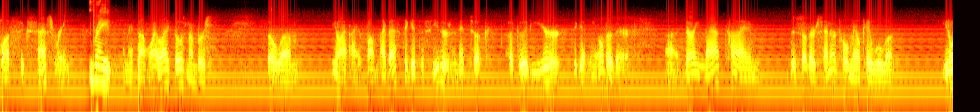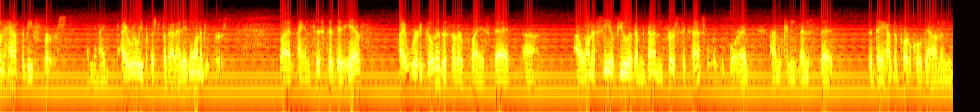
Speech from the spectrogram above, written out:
plus success rate right and i thought well i like those numbers so um, you know, I, I fought my best to get to Cedars, and it took a good year to get me over there. Uh, during that time, this other center told me, okay, well, look, you don't have to be first. I mean, I, I really pushed for that. I didn't want to be first. But I insisted that if I were to go to this other place, that uh, I want to see a few of them done first successfully before I'm, I'm convinced that, that they have the protocol down and,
